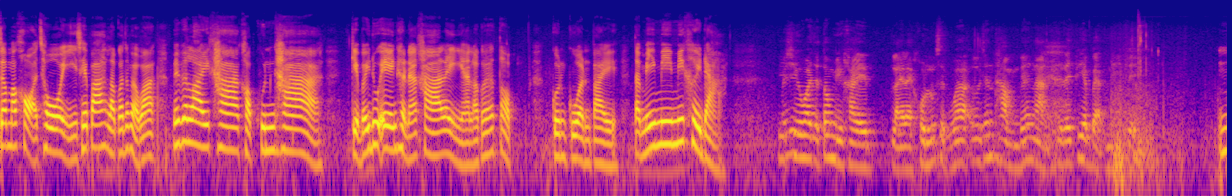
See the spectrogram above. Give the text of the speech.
จะมาขอโชว์อย่างงี้ใช่ปะเราก็จะแบบว่าไม่เป็นไรค่ะขอบคุณค่ะ เก็บไว้ดูเองเถอะนะคะอะไรอย่างเงี้ยเราก็จะตอบกวนๆไป แต่ไม่ไม่ไม่เคยด่า ไม่เชื่อว่าจะต้องมีใครหลาย ๆ คนรู้สึกว่าเออฉันทำเรื่องงานที่จะได้เพียบแบบนี้สิอื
